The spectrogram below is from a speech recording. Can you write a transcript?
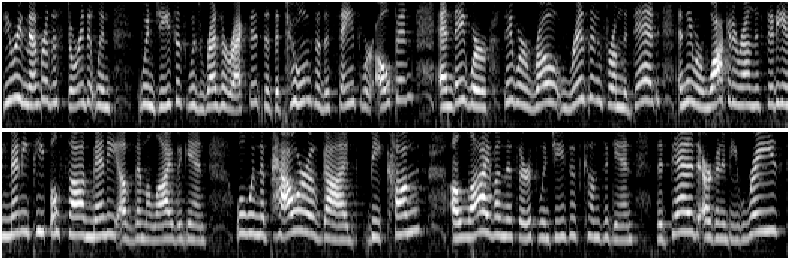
Do you remember the story that when, when Jesus was resurrected, that the tombs of the saints were opened and they were, they were ro- risen from the dead and they were walking around the city and many people saw many of them alive again. Well, when the power of God becomes alive on this earth, when Jesus comes again, the dead are going to be raised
